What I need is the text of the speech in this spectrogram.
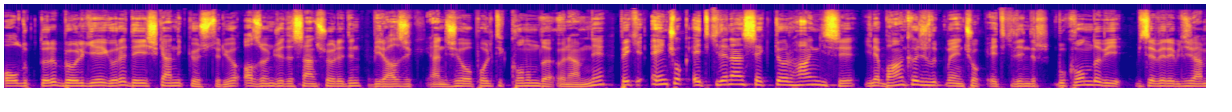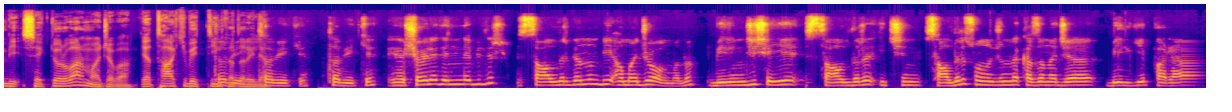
oldukları bölgeye göre değişkenlik gösteriyor. Az önce de sen söyledin birazcık yani jeopolitik konum da önemli. Peki en çok etkilenen sektör hangisi? Yine bankacılık mı en çok etkilenir? Bu konuda bir bize verebileceğin bir sektör var mı acaba? Ya takip ettiğin tabii, kadarıyla. Tabii ki. Tabii ki. Ya şöyle denilebilir. Saldırganın bir amacı olmalı. Birinci şeyi saldırı için saldırı sonucunda kazanacağı bilgi, para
